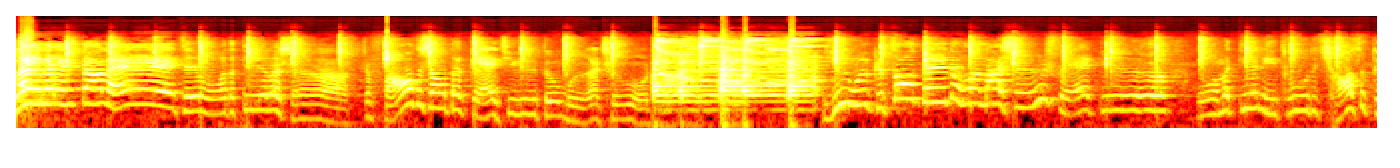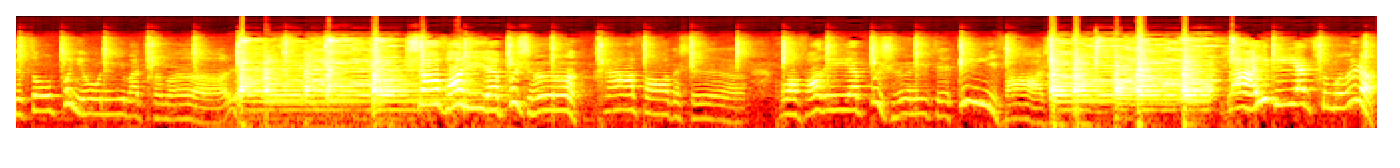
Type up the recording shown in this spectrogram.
来来的来，在我的店了声，这房子上的干净都没抽出。因为个早带的我那身摔的，我们店里头的墙是个早不鸟你们出门。上房里也不生，下房的生。我房子也不收你在地方上，哪一个也出门了，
